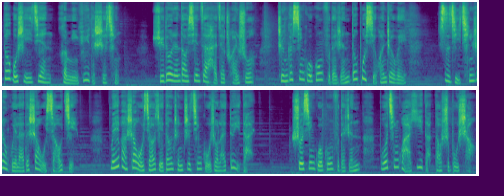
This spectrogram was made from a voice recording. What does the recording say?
都不是一件很名誉的事情。许多人到现在还在传说，整个兴国公府的人都不喜欢这位自己亲认回来的少武小姐，没把少武小姐当成至亲骨肉来对待。说新国公府的人薄情寡义的倒是不少，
